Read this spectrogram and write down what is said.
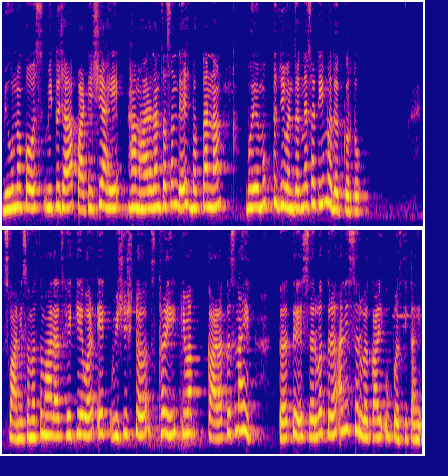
भिवू नकोस मी तुझ्या पाठीशी आहे हा महाराजांचा संदेश भक्तांना भयमुक्त जीवन जगण्यासाठी मदत करतो. स्वामी समर्थ महाराज हे केवळ एक विशिष्ट स्थळी किंवा काळातच नाहीत तर ते सर्वत्र आणि सर्व काळी उपस्थित आहेत.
